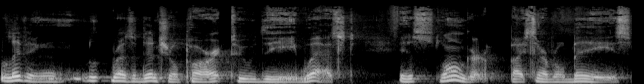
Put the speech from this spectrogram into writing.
living residential part to the west is longer by several bays.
